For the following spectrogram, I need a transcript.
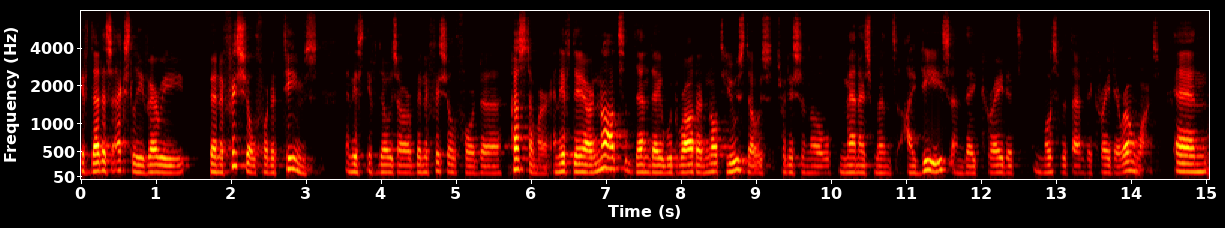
if that is actually very beneficial for the teams and if, those are beneficial for the customer. And if they are not, then they would rather not use those traditional management IDs and they create it, most of the time, they create their own ones. And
